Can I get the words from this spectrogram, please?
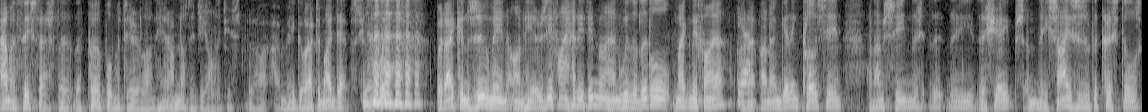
amethyst. That's the, the purple material on here. I'm not a geologist, but I, I may go out to my depths shortly. but I can zoom in on here as if I had it in my hand with a little magnifier. Yeah. And, I, I'm getting close in and I'm seeing the, the, the, the shapes and the sizes of the crystals.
